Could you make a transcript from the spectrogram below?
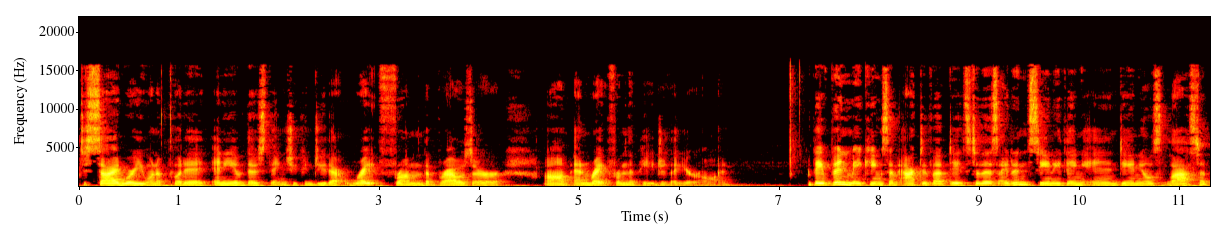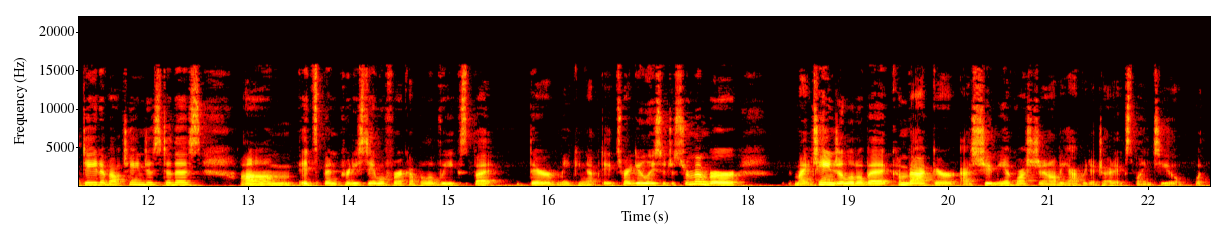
decide where you want to put it, any of those things, you can do that right from the browser um, and right from the page that you're on. They've been making some active updates to this. I didn't see anything in Daniel's last update about changes to this. Um, it's been pretty stable for a couple of weeks, but they're making updates regularly. So just remember, might change a little bit. Come back or ask, shoot me a question. I'll be happy to try to explain to you what,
